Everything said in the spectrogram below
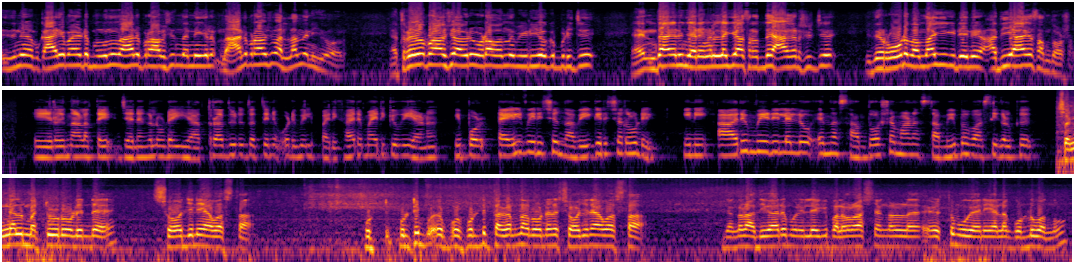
ഇതിന് കാര്യമായിട്ട് മൂന്ന് നാല് പ്രാവശ്യം തന്നെങ്കിലും നാല് പ്രാവശ്യം അല്ലെന്ന് എനിക്ക് തോന്നുന്നു. എത്രയോ പ്രാവശ്യം അവർ ഇവിടെ വന്ന് വീഡിയോ ഒക്കെ പിടിച്ച് എന്തായാലും ജനങ്ങളിലേക്ക് ആ ശ്രദ്ധ ആകർഷിച്ച് ഇത് റോഡ് നന്നാക്കി കിട്ടിയതിന് അതിയായ സന്തോഷം. ഏറെ നാളത്തെ ജനങ്ങളുടെ യാത്രാ ദുരിതത്തിന് ഒടുവിൽ പരിഹാരമായിരിക്കുകയാണ്. ഇപ്പോൾ ടൈൽ വിരിച്ച് നവീകരിച്ച റോഡിൽ ഇനി ആരും വീഴില്ലല്ലോ എന്ന സന്തോഷമാണ് സമീപവാസികൾക്ക്. ചെങ്ങൽ മറ്റൂർ റോഡിന്റെ ശോചനീയാവസ്ഥ. പൊട്ടി പൊട്ടി പൊട്ടി തകർന്ന റോഡിന്റെ ശോചനീയാവസ്ഥ ഞങ്ങളുടെ അധികാര മുന്നിലേക്ക് പല പ്രാവശ്യം ഞങ്ങൾ എഴുത്തു മുഖേനയെല്ലാം കൊണ്ടുവന്നു.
